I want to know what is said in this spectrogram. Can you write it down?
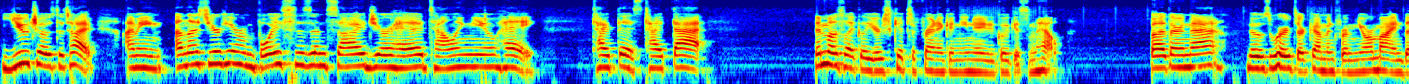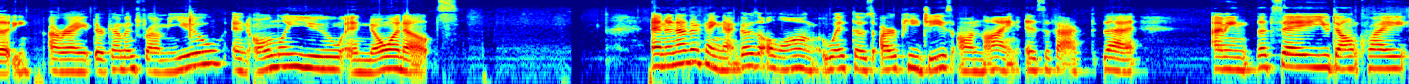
you chose to type. I mean, unless you're hearing voices inside your head telling you, hey, type this, type that, then most likely you're schizophrenic and you need to go get some help. But other than that, those words are coming from your mind, buddy. All right. They're coming from you and only you and no one else. And another thing that goes along with those RPGs online is the fact that I mean, let's say you don't quite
